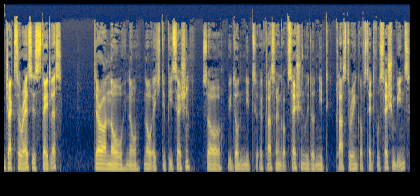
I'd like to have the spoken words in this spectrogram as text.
JAX-RS is stateless. There are no, you know, no HTTP session, so we don't need a clustering of session. We don't need clustering of stateful session beans,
